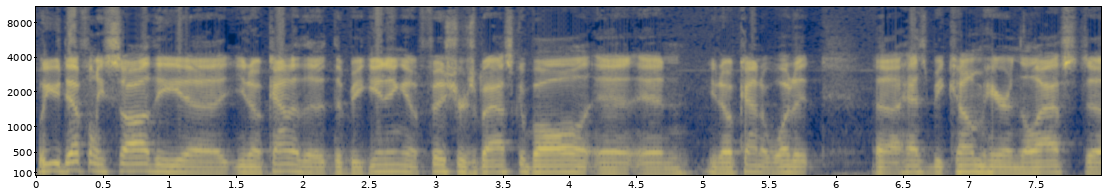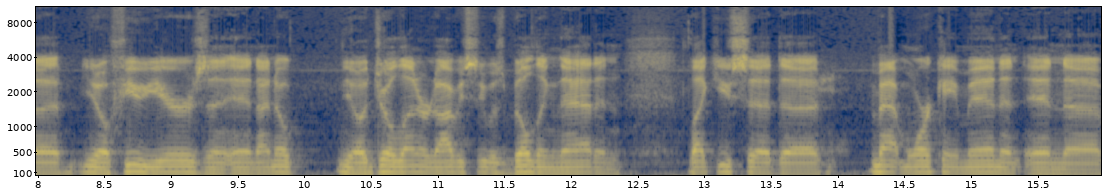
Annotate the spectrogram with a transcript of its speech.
Well, you definitely saw the uh, you know kind of the, the beginning of Fishers basketball and, and you know kind of what it uh, has become here in the last uh, you know few years. And, and, I know you know Joe Leonard obviously was building that, and like you said, uh, Matt Moore came in and, and uh,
